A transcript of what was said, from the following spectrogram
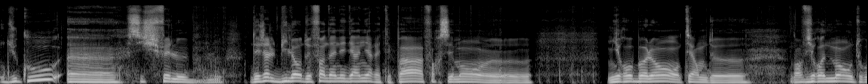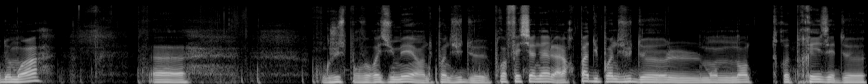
Du coup, si je fais le, Déjà, le bilan de fin d'année dernière n'était pas forcément mirobolant en termes d'environnement autour de moi. donc juste pour vous résumer, hein, du point de vue de professionnel, alors pas du point de vue de mon entreprise et de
